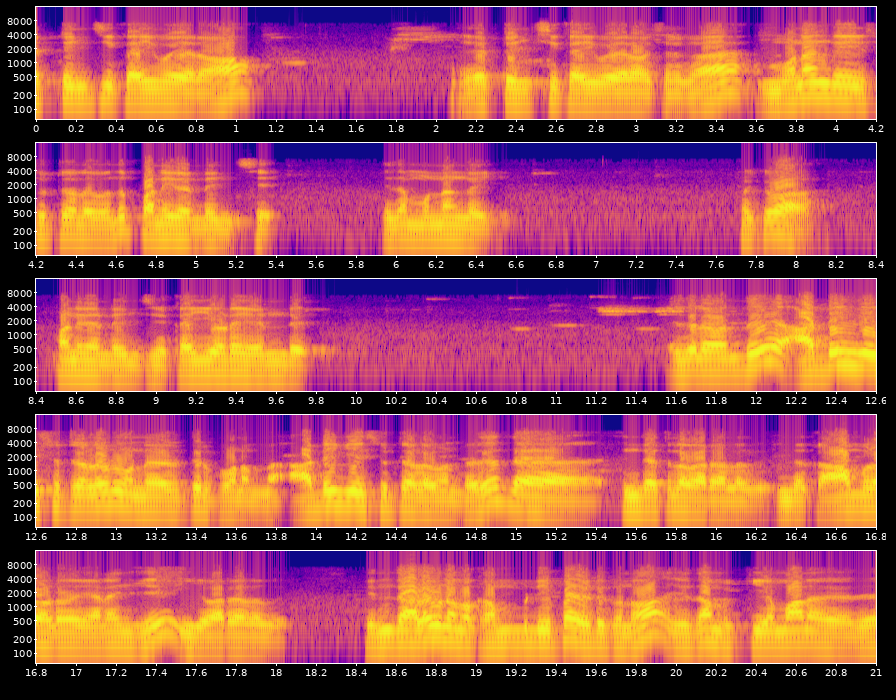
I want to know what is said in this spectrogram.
எட்டு இன்ச்சு கை உயரம். எட்டு இன்ச்சு கை உயரம் வச்சுருக்கேன் முனங்கை சுற்றளவு வந்து பன்னிரெண்டு இன்ச்சு. இது முன்னங்கை ஓகேவா? பன்னிரெண்டு இன்ச்சு. கையோட எண்டு இதில் வந்து அடிங்கை சுற்றளவுன்னு ஒன்று எடுத்துகிட்டு நம்ம. அடிங்கை சுற்றளவுன்றது இந்த இந்த இடத்துல வர அளவு. இந்த காம்பலோட இணைஞ்சு இங்கே வர அளவு. இந்த அளவு நம்ம கண்டிப்பாக எடுக்கணும். இதுதான் முக்கியமான இது.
